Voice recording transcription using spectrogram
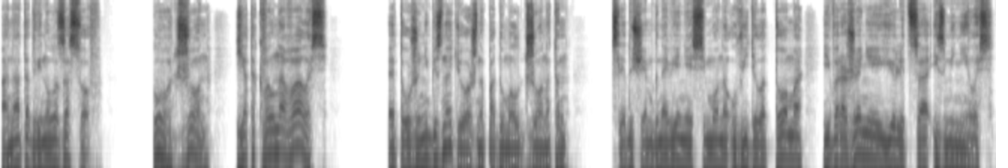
Она отодвинула засов. «О, Джон, я так волновалась!» «Это уже не безнадежно», — подумал Джонатан. В следующее мгновение Симона увидела Тома, и выражение ее лица изменилось.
